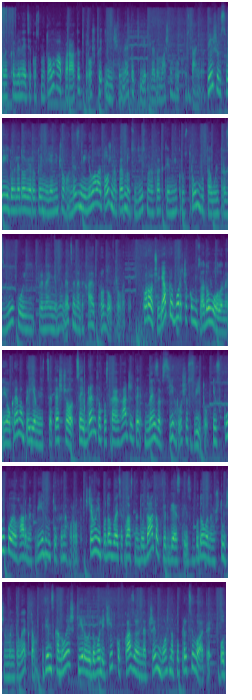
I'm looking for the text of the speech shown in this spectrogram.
Але в кабінеті косметолога апарати трошки інші, не такі, як для домашнього використання. Більше в своїй доглядовій рутині я нічого не змінювала, тож напевно це дійсно ефекти мікроструму та ультразвуку, і принаймні мене це надихає продовжувати. Коротше, я приборчиком задоволена, і окрема приємність це те, що цей бренд випускає гаджети не за всі гроші світу із купою гарних відгуків і нагород. Ще мені подобається класний додаток від Geske із вбудованим штучним інтелектом. Він сканує шкіру і доволі чітко вказує, над чим можна попрацювати. От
